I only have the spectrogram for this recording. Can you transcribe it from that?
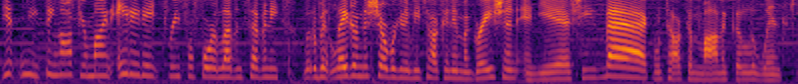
get anything off your mind, 888 344 1170. A little bit later in the show, we're going to be talking immigration. And yeah, she's back. We're talking Monica Lewinsky.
